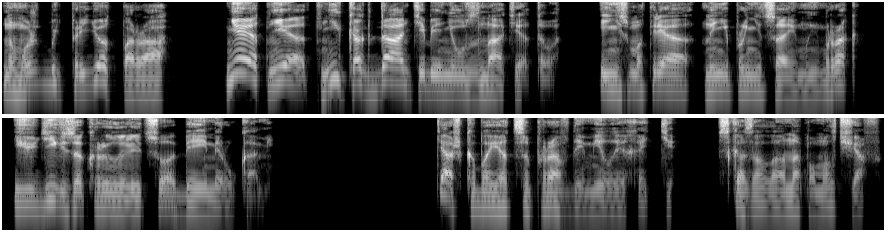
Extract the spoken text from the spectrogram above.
но, может быть, придет пора. Нет, нет, никогда тебе не узнать этого. И, несмотря на непроницаемый мрак, Юдив закрыла лицо обеими руками. Тяжко бояться правды, милая Хэтти, сказала она, помолчав.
